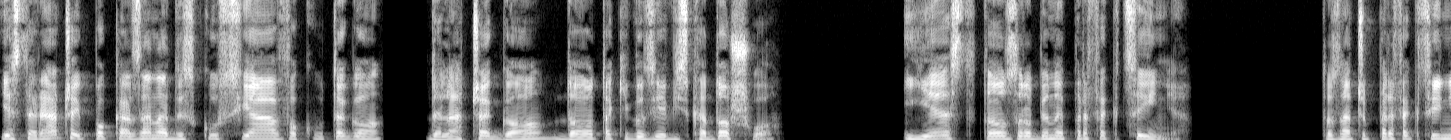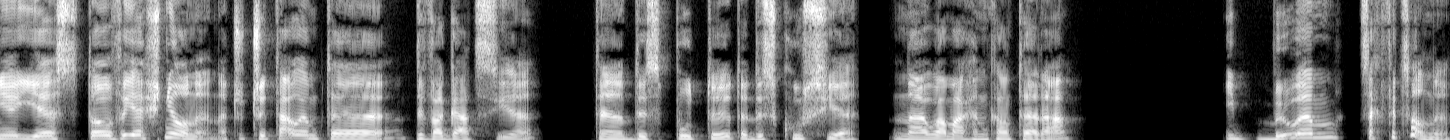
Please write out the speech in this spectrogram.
Jest raczej pokazana dyskusja wokół tego, dlaczego do takiego zjawiska doszło. I jest to zrobione perfekcyjnie. To znaczy, perfekcyjnie jest to wyjaśnione. Znaczy, czytałem te dywagacje, te dysputy, te dyskusje na łamach Encountera i byłem zachwycony,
